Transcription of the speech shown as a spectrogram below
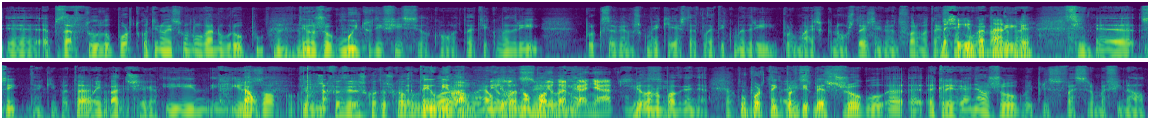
Uh, apesar de tudo, o Porto continua em segundo lugar no grupo, uhum. tem um jogo muito difícil com o Atlético Madrid, porque sabemos como é que é este Atlético Madrid, por mais que não esteja em grande forma, tem Mas segundo lugar empatar, na Liga. É? Sim. Uh, sim, tem que empatar. O empate chega. E, e, e não, resolve. Temos que fazer as contas por causa do tem Milan. O Milan, não, é? o Milan, não pode Milan ganhar. ganhar. O Milan não sim. pode ganhar. Exatamente. O Porto tem que partir é para este jogo a, a, a querer ganhar o jogo e por isso vai ser uma final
